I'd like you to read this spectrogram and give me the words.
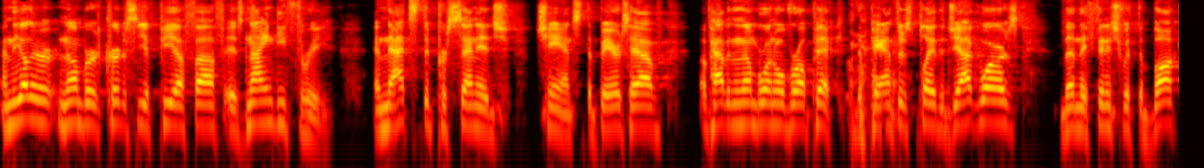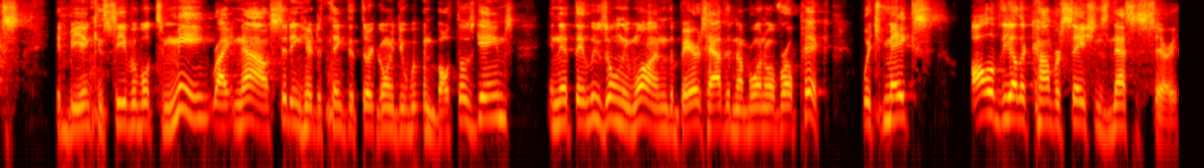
And the other number, courtesy of PFF, is 93, and that's the percentage chance the Bears have of having the number one overall pick. The Panthers play the Jaguars, then they finish with the Bucks It'd be inconceivable to me right now, sitting here, to think that they're going to win both those games. And if they lose only one, the Bears have the number one overall pick, which makes all of the other conversations necessary.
